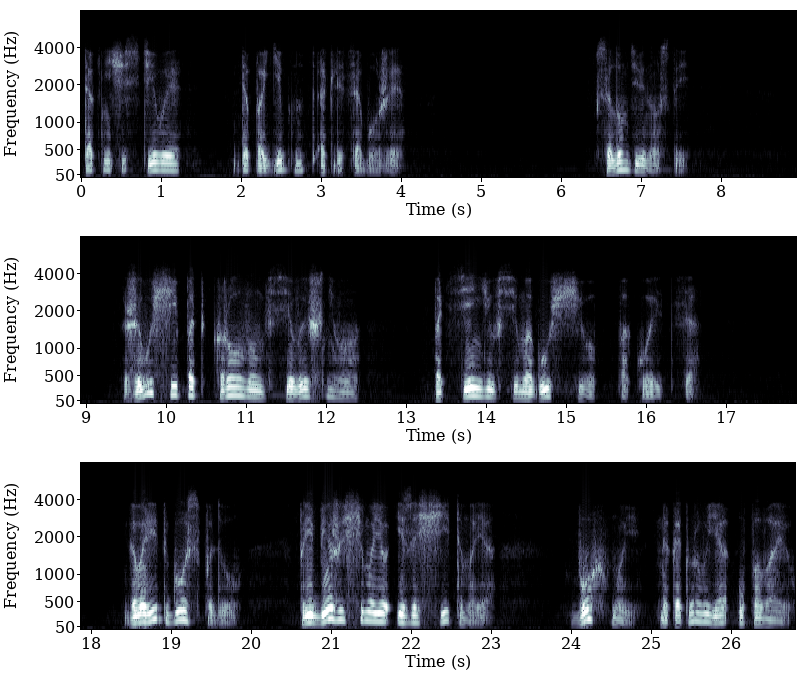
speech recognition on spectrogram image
так нечестивые да погибнут от лица Божия. Псалом 90. Живущий под кровом Всевышнего, под сенью всемогущего покоится. Говорит Господу, прибежище мое и защита моя, Бог мой, на которого я уповаю.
